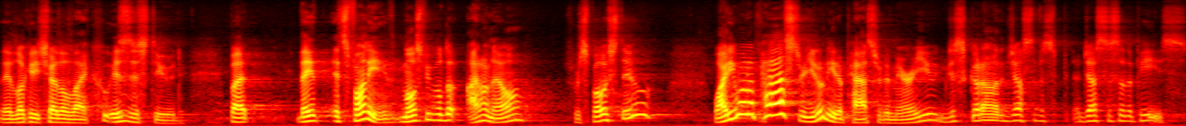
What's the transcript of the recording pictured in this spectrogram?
They look at each other like, who is this dude? But they, it's funny. Most people don't, I don't know. We're supposed to? Why do you want a pastor? You don't need a pastor to marry you. Just go down to the justice, justice of the peace.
